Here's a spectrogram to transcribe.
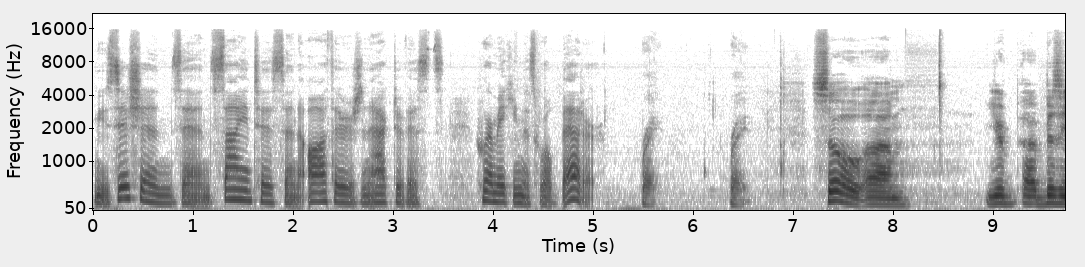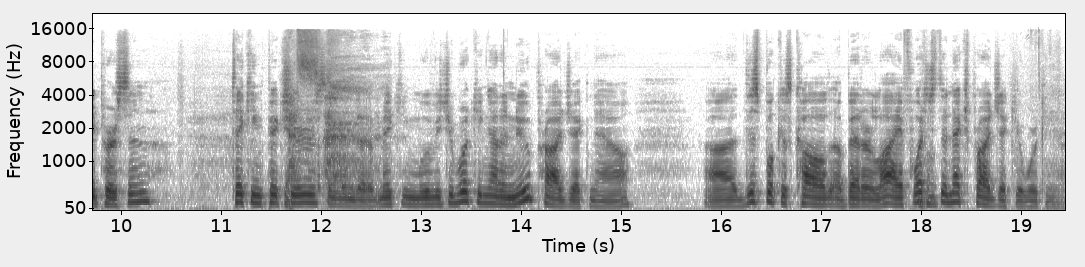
musicians and scientists and authors and activists who are making this world better. Right, right. So, um, you're a busy person, taking pictures Yes. and uh, making movies. You're working on a new project now. Uh, this book is called A Better Life. What's the next project you're working on?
